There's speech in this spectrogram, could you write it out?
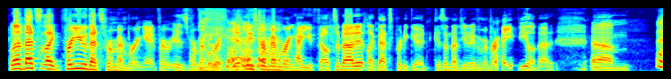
Well, that's like for you. That's remembering it. For is remembering at least remembering how you felt about it. Like that's pretty good because sometimes you don't even remember how you feel about it. Um. all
